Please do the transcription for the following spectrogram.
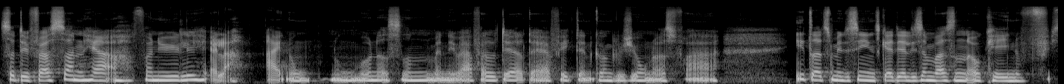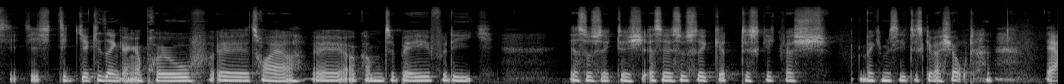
så det er først sådan her for nylig, eller ej, nogle, nogle måneder siden, men i hvert fald der, da jeg fik den konklusion også fra idrætsmedicinsk, at jeg ligesom var sådan, okay, nu, jeg, jeg gider ikke engang at prøve, øh, tror jeg, øh, at komme tilbage, fordi jeg synes ikke, det, altså jeg synes ikke, at det skal ikke være, hvad kan man sige, det skal være sjovt. ja,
